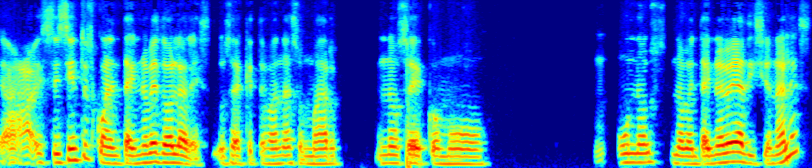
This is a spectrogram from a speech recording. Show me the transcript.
ah, 649 dólares, o sea que te van a sumar, no sé, como unos 99 adicionales,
